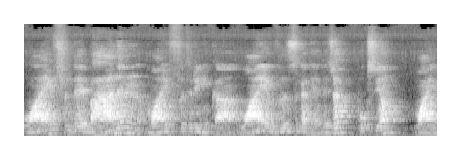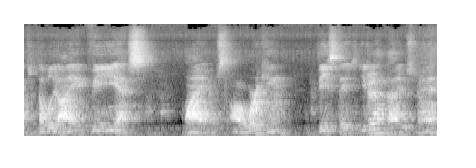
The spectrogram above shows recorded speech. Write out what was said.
wife인데 많은 wife들이니까 wives가 돼야 되죠. 복수형 wives. W-I-V-E-S. wives are working these days. 일을 한다 요즘에.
